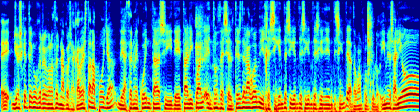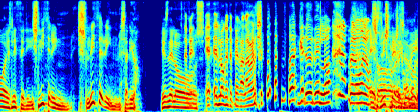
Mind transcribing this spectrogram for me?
eh, yo es que tengo que reconocer una cosa, acabé hasta la polla de hacerme cuentas y de tal y cual, entonces el test de la web dije siguiente, siguiente, siguiente, siguiente, siguiente, a tomar por culo. Y me salió Slytherin, Slytherin, Slytherin, me salió. Es de los... es, es lo que te pega, la verdad. hay que decirlo. Pero bueno. Es Slytherin,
